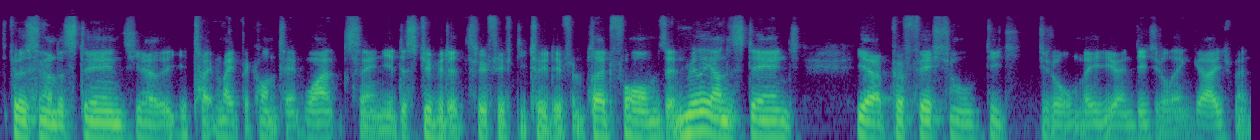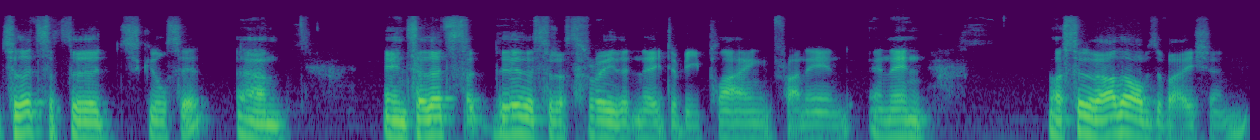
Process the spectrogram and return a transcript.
The person understands, you know, that you take, make the content once and you distribute it through 52 different platforms and really understands – yeah, professional digital media and digital engagement. So that's the third skill set. Um, and so that's they're the sort of three that need to be playing front end. And then my sort of other observation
